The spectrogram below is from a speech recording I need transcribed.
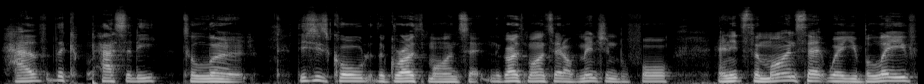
have the capacity to learn. This is called the growth mindset. And the growth mindset I've mentioned before, and it's the mindset where you believe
